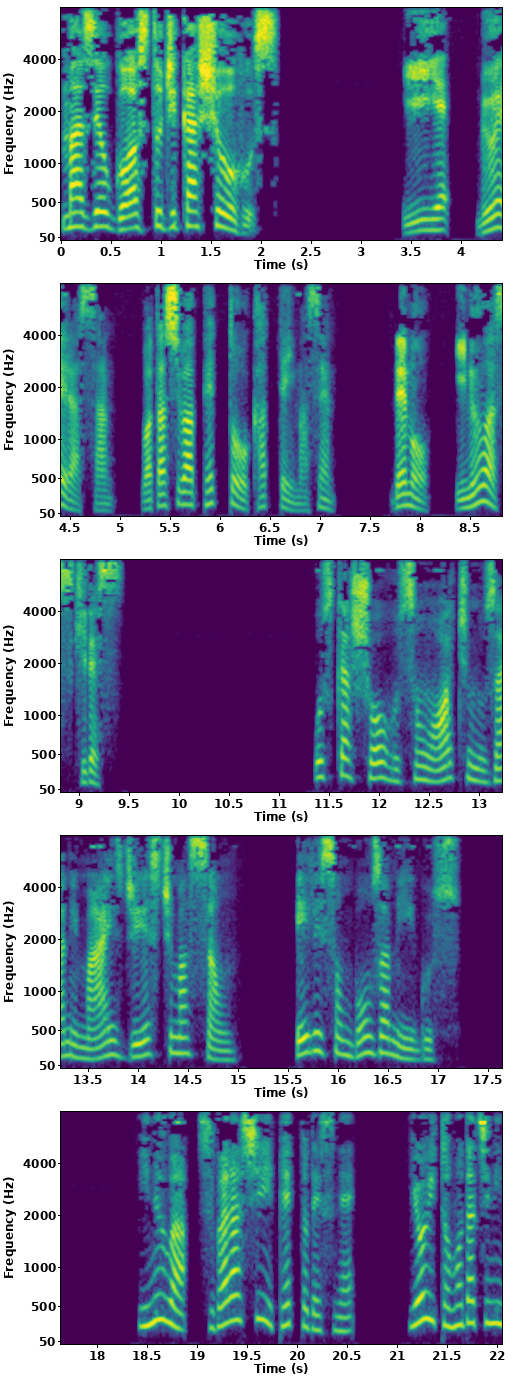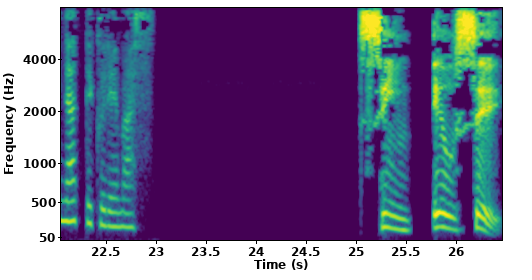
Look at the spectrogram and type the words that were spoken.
Mas eu gosto de cachorros. いいえ、ルエラさん、私はペットを飼っていません。でも、犬は好きです。 Os cachorros são ótimos animais de estimação. Eles são bons amigos. 犬は素晴らしいペットですね。良い友達になってくれます。 Sim, eu sei.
